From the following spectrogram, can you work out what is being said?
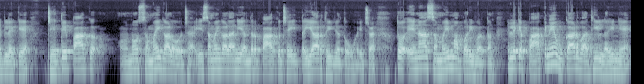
એટલે કે જે તે પાક નો સમયગાળો છે. એ સમયગાળાની અંદર પાક છે એ તૈયાર થઈ જતો હોય છે. તો એના સમયમાં પરિવર્તન, એટલે કે પાકને ઉકાળવાથી લઈને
